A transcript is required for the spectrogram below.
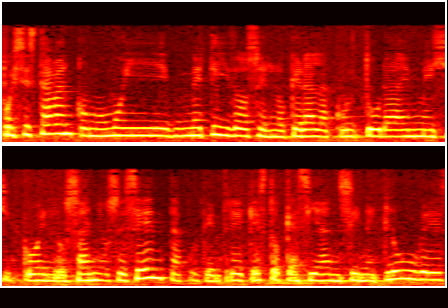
pues estaban como muy metidos en lo que era la cultura en México en los años 60, porque entre que esto que hacían cineclubes,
